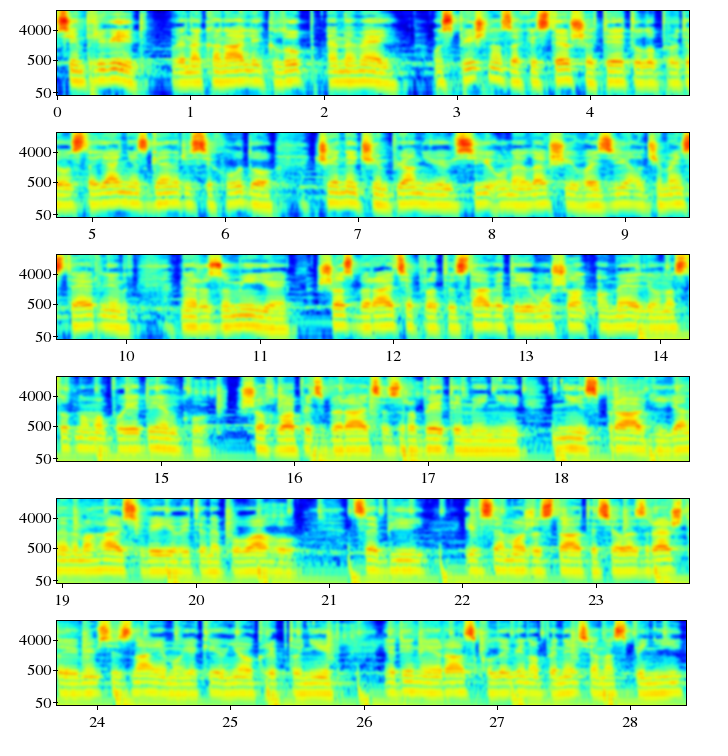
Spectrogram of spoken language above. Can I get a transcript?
Всім привіт! Ви на каналі Клуб ММА. Успішно захистивши титул у протистоянні з Генрі Сіхудо, чинний чемпіон UFC у найлегшій вазі Алджемейн Стерлінг не розуміє, що збирається протиставити йому Шон Омелі у наступному поєдинку. Що хлопець збирається зробити мені? Ні, справді, я не намагаюся виявити неповагу. Це бій, і все може статися, але зрештою ми всі знаємо, який у нього криптоніт. Єдиний раз, коли він опинився на спині,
